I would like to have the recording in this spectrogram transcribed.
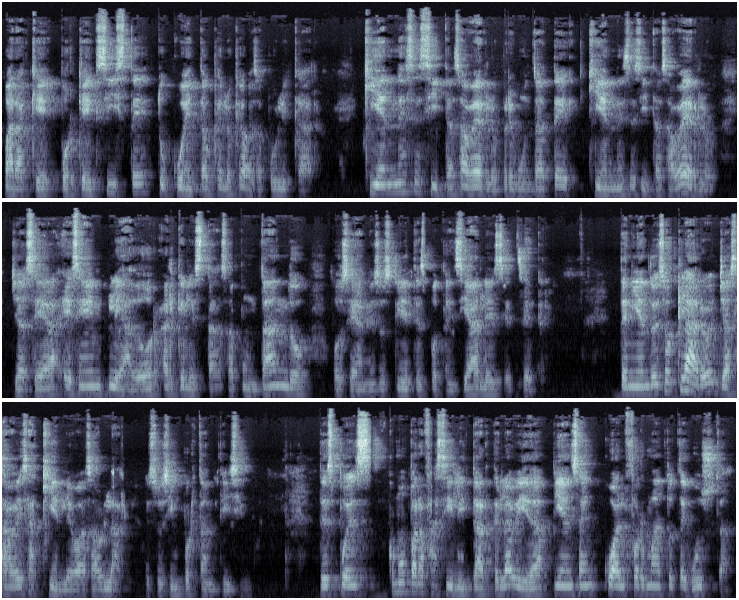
para qué, por qué existe tu cuenta o qué es lo que vas a publicar, ¿Quién necesita saberlo? Pregúntate quién necesita saberlo, ya sea ese empleador al que le estás apuntando o sean esos clientes potenciales, etc. Teniendo eso claro, ya sabes a quién le vas a hablar. Eso es importantísimo. Después, como para facilitarte la vida, piensa en cuál formato te gusta,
